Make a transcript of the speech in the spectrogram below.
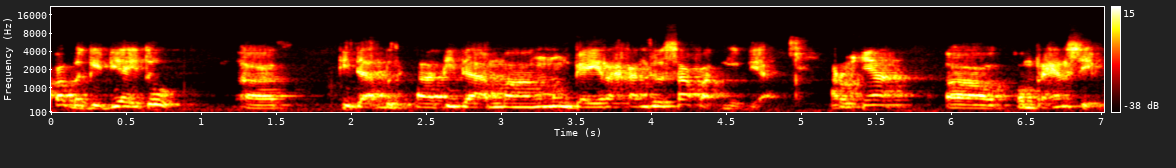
apa bagi dia itu uh, tidak uh, tidak menggairahkan filsafat menurut dia. Harusnya uh, komprehensif.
